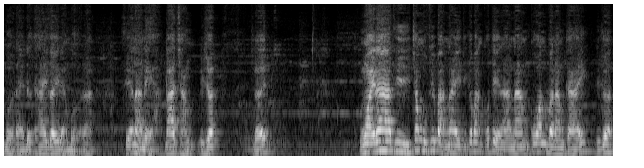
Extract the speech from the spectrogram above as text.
Mở này, đợi hai giây để mở ra. Sẽ là nẻ, ba trắng, được chưa? Đấy. Ngoài ra thì trong một phiên bản này thì các bạn có thể là làm con và làm cái, được chưa?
